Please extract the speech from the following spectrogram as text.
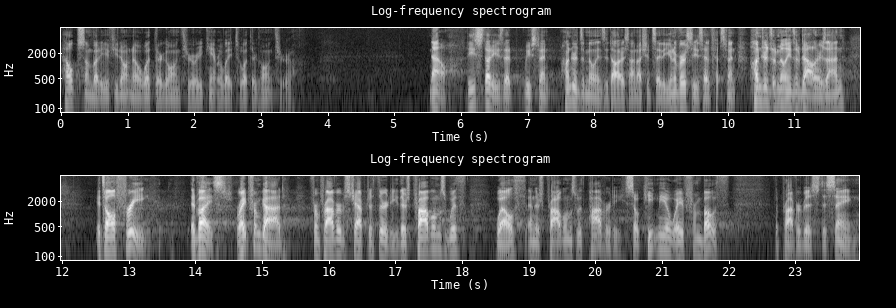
help somebody if you don't know what they're going through or you can't relate to what they're going through? Now, these studies that we've spent hundreds of millions of dollars on, I should say the universities have spent hundreds of millions of dollars on, it's all free advice right from God from Proverbs chapter 30. There's problems with wealth and there's problems with poverty. So keep me away from both, the proverbist is saying.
